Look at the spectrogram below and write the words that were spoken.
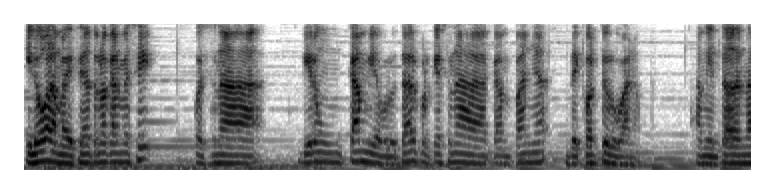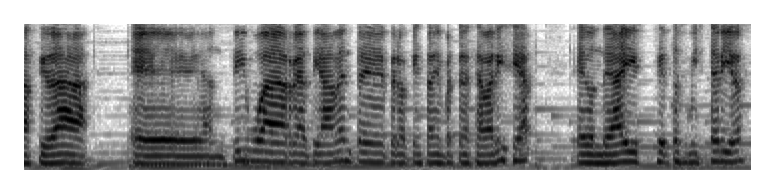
Y luego la maldición de Trono Carmesí, pues una dieron un cambio brutal porque es una campaña de corte urbano, ambientada en una ciudad eh, antigua relativamente, pero que también pertenece a Varicia, eh, donde hay ciertos misterios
